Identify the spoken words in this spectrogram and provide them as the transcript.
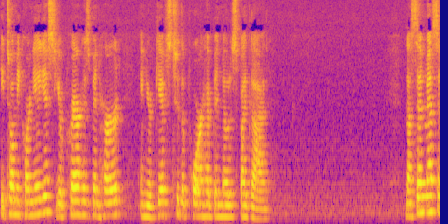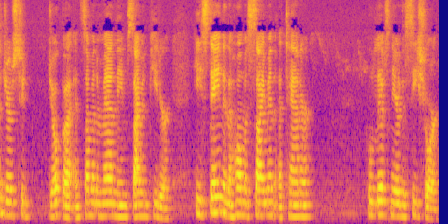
He told me, Cornelius, your prayer has been heard, and your gifts to the poor have been noticed by God. Now send messengers to Joppa and summon a man named Simon Peter. He's staying in the home of Simon, a tanner, who lives near the seashore.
